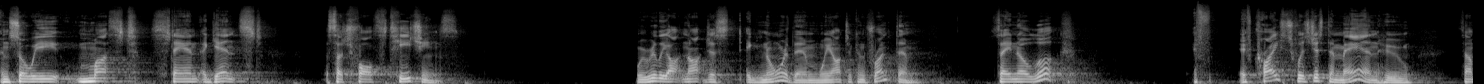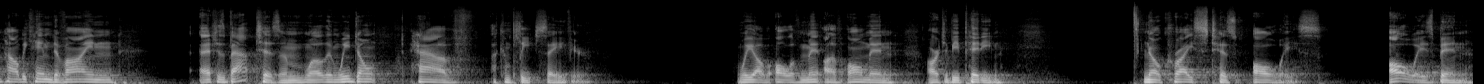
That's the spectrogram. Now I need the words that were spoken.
And so we must stand against such false teachings. We really ought not just ignore them, we ought to confront them. Say, no, look, if if Christ was just a man who somehow became divine at his baptism, well, then we don't have a complete Savior. We of all of, men, of all men are to be pitied. No, Christ has always, always been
